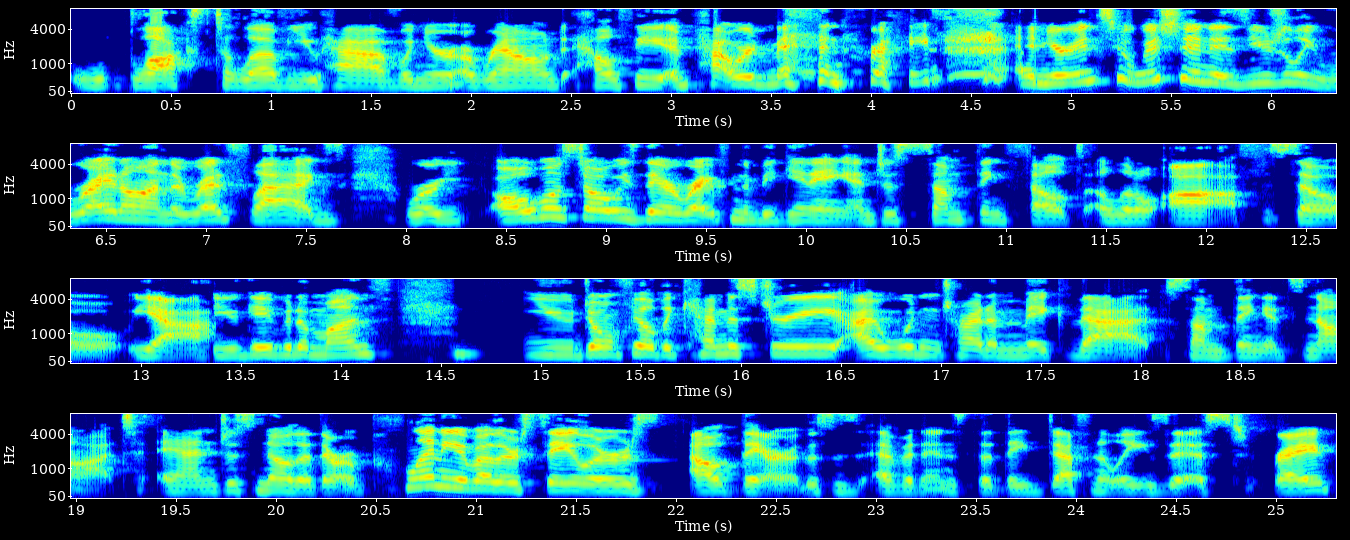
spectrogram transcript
blocks to love you have when you're around healthy, empowered men, right? And your intuition is usually right on. The red flags were almost always there right from the beginning, and just something felt a little off. So, yeah, you gave it a month you don't feel the chemistry, I wouldn't try to make that something it's not. And just know that there are plenty of other sailors out there. This is evidence that they definitely exist, right?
